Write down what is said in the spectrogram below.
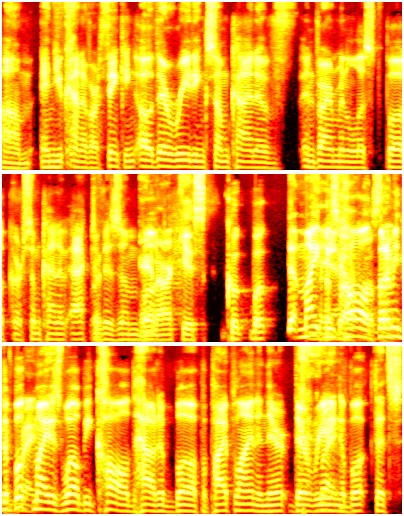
um, and you kind of are thinking oh they're reading some kind of environmentalist book or some kind of activism book Anarchist cookbook. that might be Yeah. I called was but i mean the book Right. might as well be called how to blow up a pipeline and they're they're reading Right. a book that's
